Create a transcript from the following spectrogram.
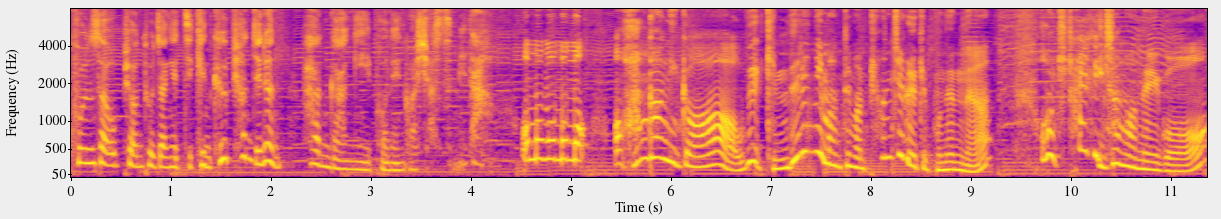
군사우편 도장에 찍힌 그 편지는 한강이 보낸 것이었습니다. 어머머머머, 어, 한강이가 왜 김대리님한테만 편지를 이렇게 보냈네? 어, 진짜 이게 이상하네, 이거.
